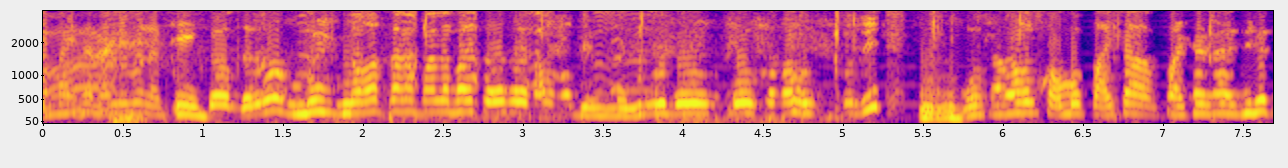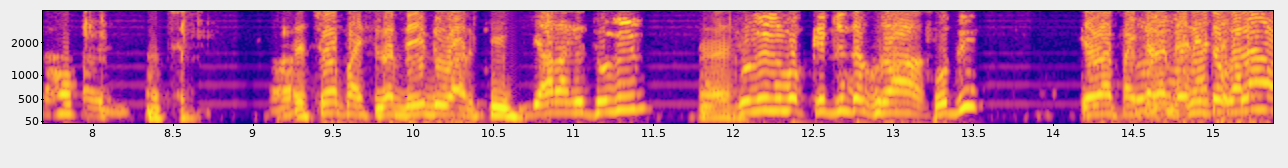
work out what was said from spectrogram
পয়সাটা নিব নাকি নগদ টাকা পালে ভাই তোর কাছে কাম করবি। মোর কথা হল মোর কথা হল কম পয়সা পয়সা গায়ে দিবে তাও পারবি আচ্ছা। চ পয়সাটা দিয়ে দেবো আর কি। ইয়ার আগে জলিল হ্যাঁ। জলিল মোক কেদিনটা ঘুরা কবি এবার পয়সাটা দেনি তো গেলাম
